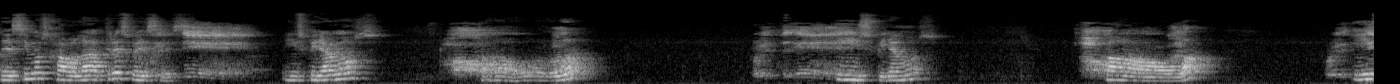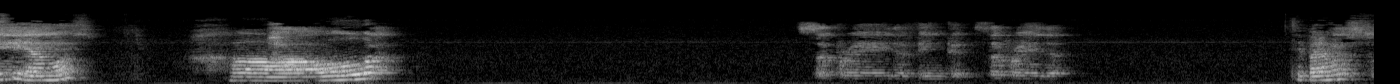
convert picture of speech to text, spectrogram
Decimos jaola tres veces. Inspiramos. Inspiramos. 好 Jaolá. Breathe in. Inspiramos. The Separamos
